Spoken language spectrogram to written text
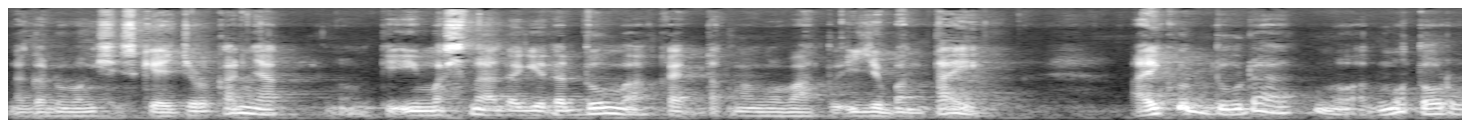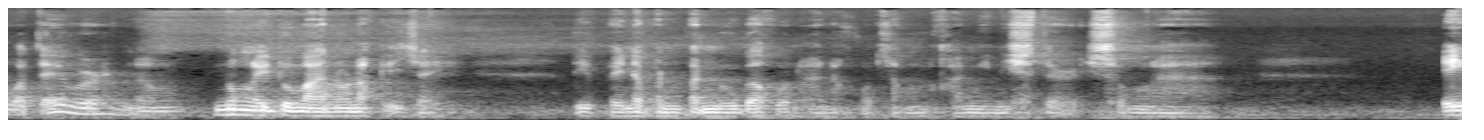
Nagadumang si schedule kanyak. Ti imas na dagi duma kahit tak nga mamato ijibantay. I could do that. No, ag motor, whatever. No, nung ay dumano na kijay. Di pa inabanbanuga ko na anak ko lang maka-minister. So nga, a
